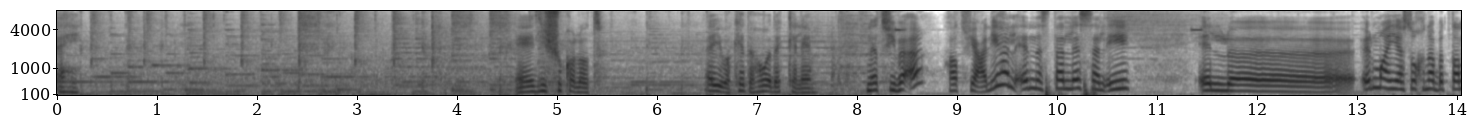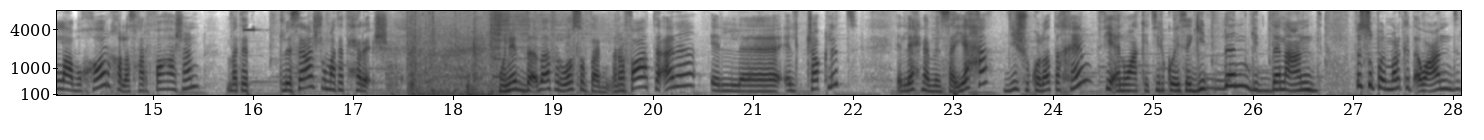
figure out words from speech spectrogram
أهي. ادي الشوكولاتة. أيوه كده هو ده الكلام. نطفي بقى هطفي عليها لأن still لسه الإيه ال- المية سخنة بتطلع بخار خلاص هرفعها عشان ما تتلسعش وما تتحرقش. ونبدأ بقى في الوصفة بتاعتنا رفعت أنا ال- الشوكليت اللي إحنا بنسيحها. دي شوكولاتة خام في أنواع كتير كويسة جدا جدا عند في السوبر ماركت أو عند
